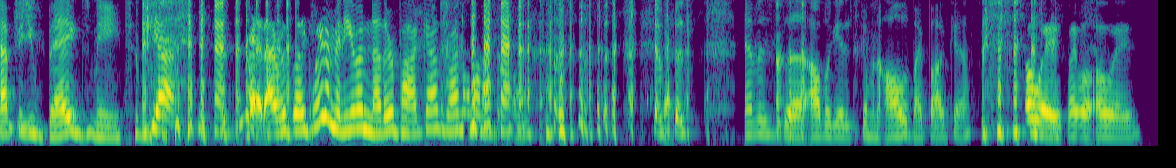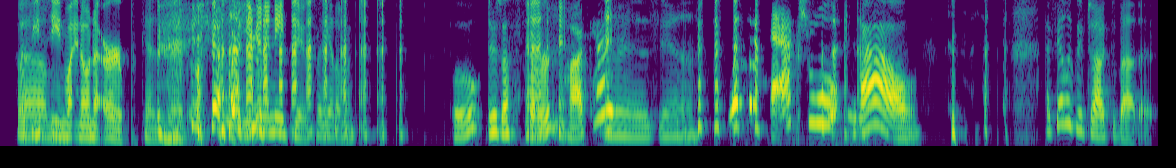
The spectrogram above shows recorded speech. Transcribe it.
After you begged me to be Yeah, I did. I was like, wait a minute, you have another podcast? Why am I on? Emma's, Emma's uh, obligated to come on all of my podcasts. Always, I will always. Hope you've seen Um, Wynonna Earp because You're gonna need to for the other one. Oh, there's a third podcast? There is, yeah. What the actual wow. I feel like we've talked about it.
